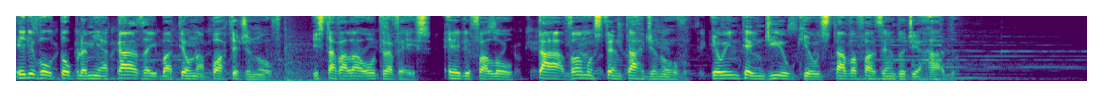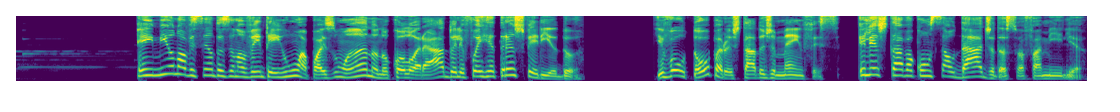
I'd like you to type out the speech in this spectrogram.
ele voltou para minha casa e bateu na porta de novo. Estava lá outra vez. Ele falou: Tá, vamos tentar de novo. Eu entendi o que eu estava fazendo de errado. Em 1991, após um ano no Colorado, ele foi retransferido e voltou para o estado de Memphis. Ele estava com saudade da sua família.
